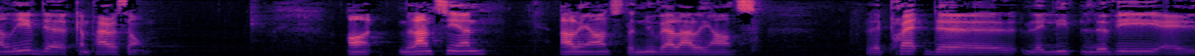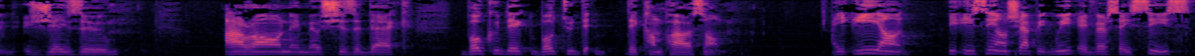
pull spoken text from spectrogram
un livre de comparaison entre l'ancienne alliance, la nouvelle alliance, les prêtres de les Lévi et Jésus, Aaron et Melchizedek, beaucoup de, comparaisons. Ici en chapitre 8 et verset 6,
